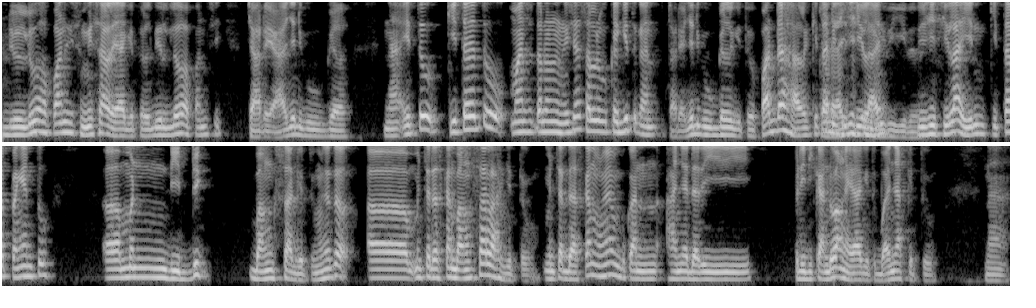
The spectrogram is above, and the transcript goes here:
dildo apaan sih? Semisal ya gitu, dildo apaan sih? Cari aja di Google. Nah itu kita itu mindset orang Indonesia selalu kayak gitu kan, cari aja di Google gitu. Padahal kita Cari di sisi lain, gitu. di sisi lain kita pengen tuh eh, mendidik bangsa gitu. Maksudnya tuh eh, mencerdaskan bangsa lah gitu. Mencerdaskan maksudnya bukan hanya dari pendidikan doang ya gitu, banyak gitu. Nah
